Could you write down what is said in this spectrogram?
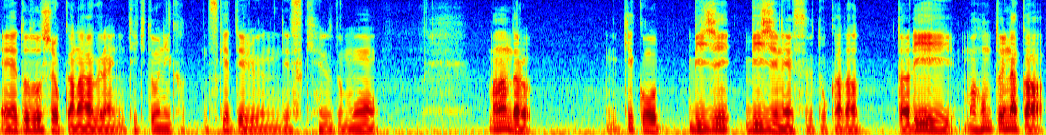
えーとどうしようかなぐらいに適当につけてるんですけれどもまあなんだろう結構ビジビジネスとかだったりまあ本当になんか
